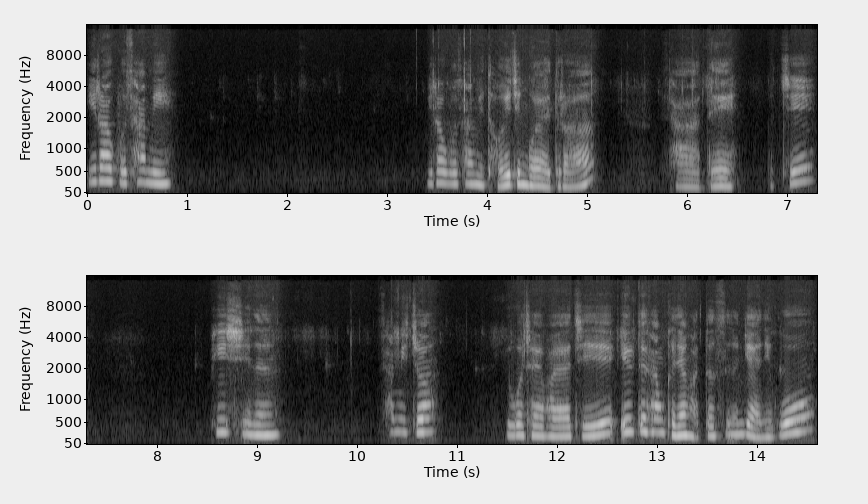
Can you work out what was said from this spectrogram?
1하고 3이 1하고 3이 더해진 거야, 얘들아. 4대, 그치? PC는 3이죠? 이거 잘 봐야지. 1대3 그냥 갖다 쓰는 게 아니고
